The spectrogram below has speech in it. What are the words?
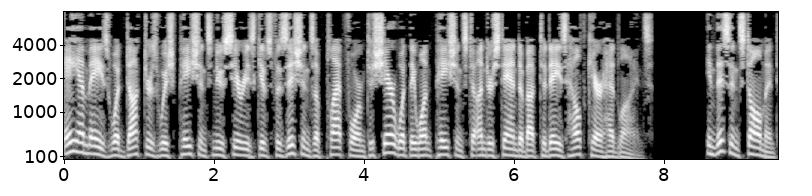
AMA's What Doctors Wish Patients Knew series gives physicians a platform to share what they want patients to understand about today's healthcare headlines. In this installment,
